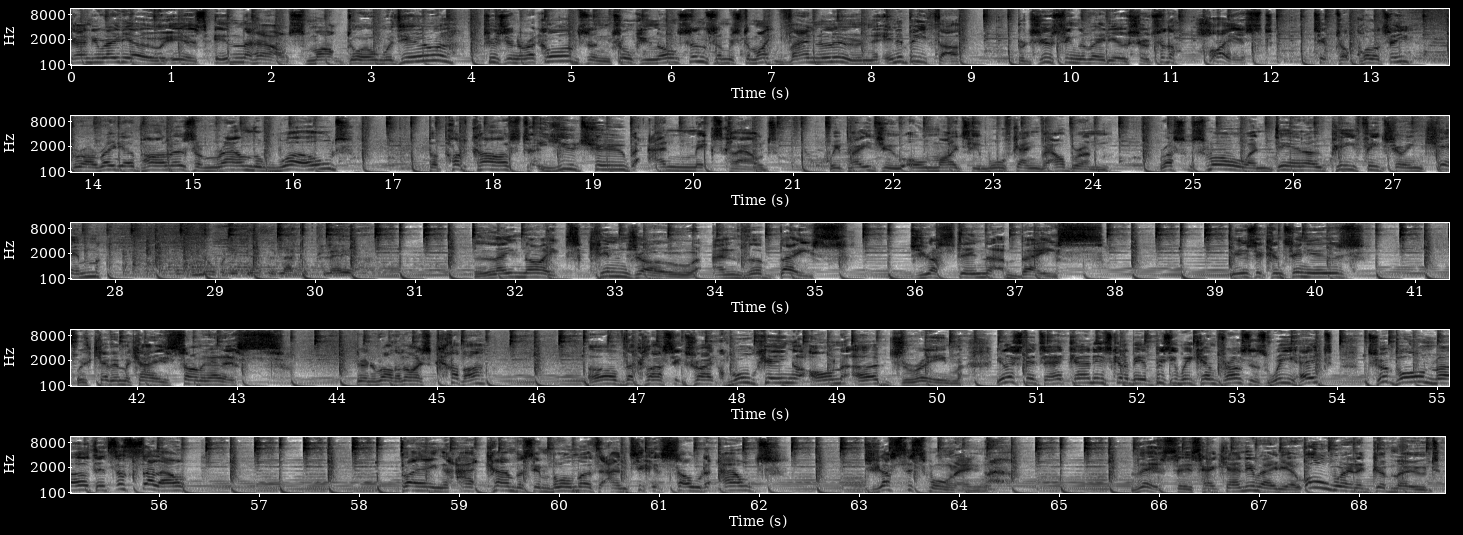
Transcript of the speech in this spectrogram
Kandi Radio is in the house. Mark Doyle with you, choosing the records and talking nonsense, and Mr. Mike Van Loon in Ibiza, producing the radio show to the highest tip top quality for our radio partners around the world for podcast, YouTube, and Mixcloud. We paid you almighty Wolfgang Valbrun, Russell Small, and DNOP featuring Kim like a player. Late Night, Kinjo, and The Bass, Justin Bass. Music continues. with Kevin McKay's Simon Ellis doing a rather nice cover of the classic track Walking on a Dream. You're listening to Hed Kandi. It's going to be a busy weekend for us as we head to Bournemouth. It's a sellout. Playing at Canvas in Bournemouth and tickets sold out just this morning. This is Hed Kandi Radio. Oh, we're in a good mood.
